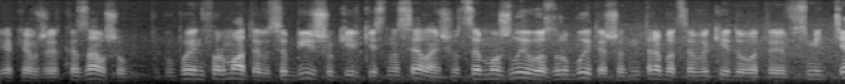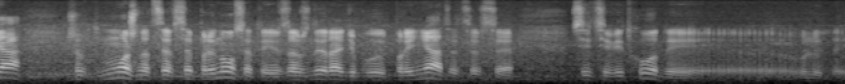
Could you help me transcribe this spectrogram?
як я вже казав, що поінформувати все більшу кількість населення, що це можливо зробити, що не треба це викидувати в сміття, що можна це все приносити і завжди раді будуть прийняти це все, всі ці відходи е, у людей.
